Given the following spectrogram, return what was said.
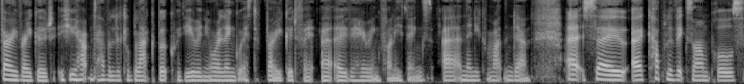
very very good. If you happen to have a little black book with you and you're a linguist, very good for uh, overhearing funny things, uh, and then you can write them down. Uh, so, a couple of examples.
